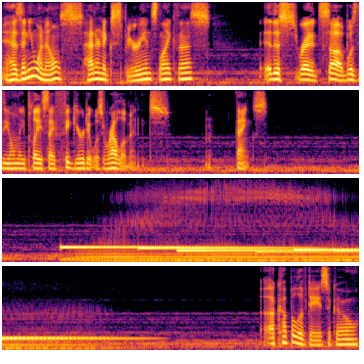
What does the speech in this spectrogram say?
Has anyone else had an experience like this? This Reddit sub was the only place I figured it was relevant. Thanks. A couple of days ago,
